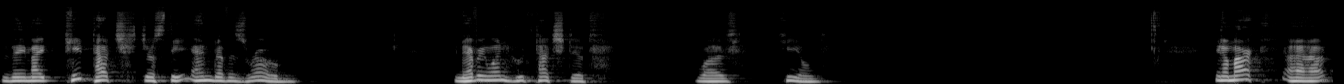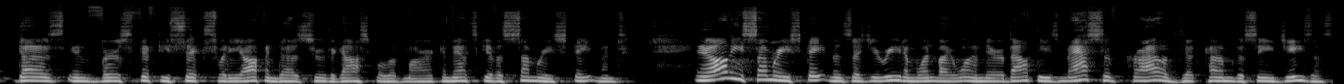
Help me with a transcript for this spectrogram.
that they might t- touch just the end of his robe. And everyone who touched it was healed. You know, Mark uh, does in verse 56 what he often does through the Gospel of Mark, and that's give a summary statement and all these summary statements, as you read them one by one, they're about these massive crowds that come to see Jesus.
